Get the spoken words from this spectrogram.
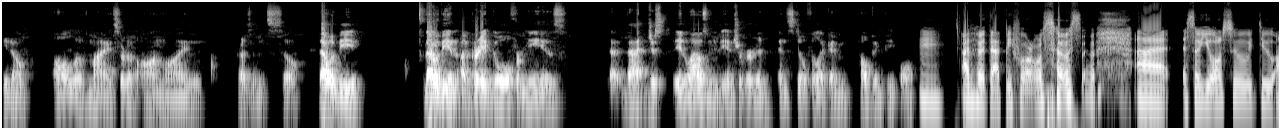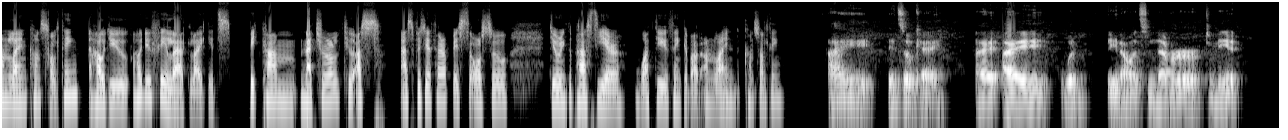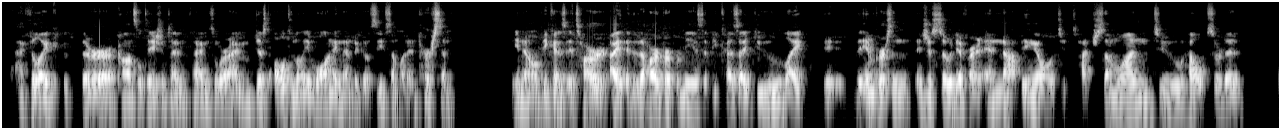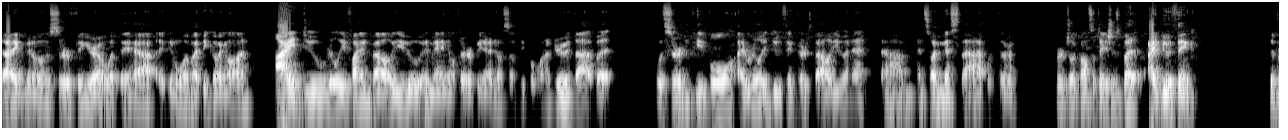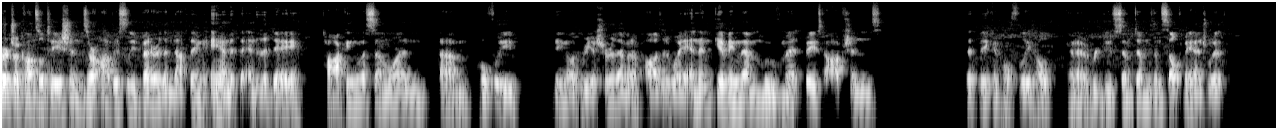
you know, all of my sort of online presence. So that would be, that would be an, a great goal for me is that, that just, it allows me to be introverted and still feel like I'm helping people. Mm. I've heard that before also. So, uh, so you also do online consulting. How do you how do you feel that? Like it's become natural to us as physiotherapists. Also, during the past year, what do you think about online consulting? I it's okay. I I would you know it's never to me it I feel like there are consultation times where I'm just ultimately wanting them to go see someone in person you know, because it's hard. I, the hard part for me is that because I do like it, the in person is just so different and not being able to touch someone to help sort of diagnose or figure out what they have, you know, what might be going on. I do really find value in manual therapy. I know some people won't agree with that, but with certain people, I really do think there's value in it. Um, and so I miss that with the virtual consultations. But I do think the virtual consultations are obviously better than nothing. And at the end of the day, talking with someone, um, hopefully being able to reassure them in a positive way, and then giving them movement based options that they can hopefully help kind of reduce symptoms and self manage with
